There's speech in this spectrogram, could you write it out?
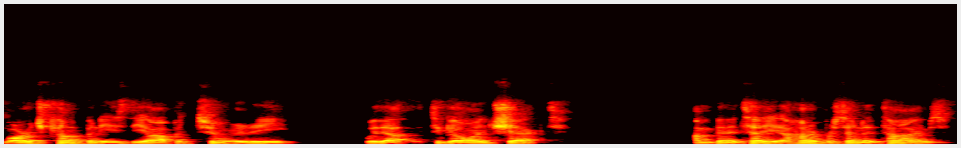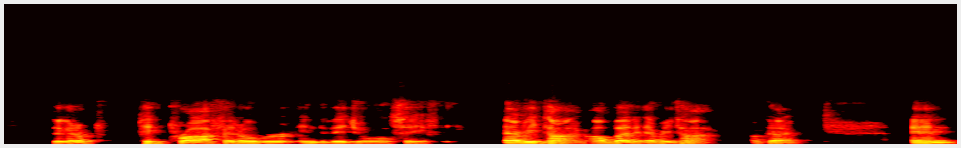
large companies the opportunity without to go unchecked, I'm going to tell you 100% of the times they're going to pick profit over individual safety every time. I'll bet every time. Okay. And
